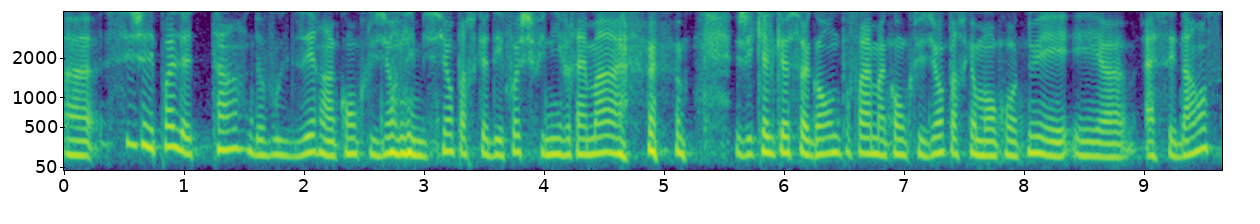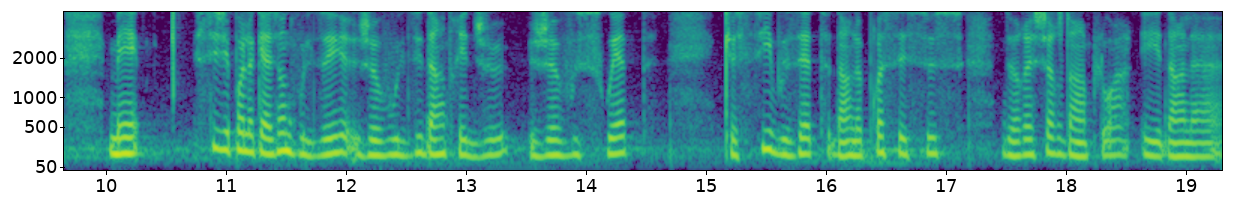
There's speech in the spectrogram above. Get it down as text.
Euh, si je n'ai pas le temps de vous le dire en conclusion de l'émission, parce que des fois, je finis vraiment, j'ai quelques secondes pour faire ma conclusion parce que mon contenu est, euh, assez dense, mais si je n'ai pas l'occasion de vous le dire, je vous le dis d'entrée de jeu, je vous souhaite que si vous êtes dans le processus de recherche d'emploi et dans la,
